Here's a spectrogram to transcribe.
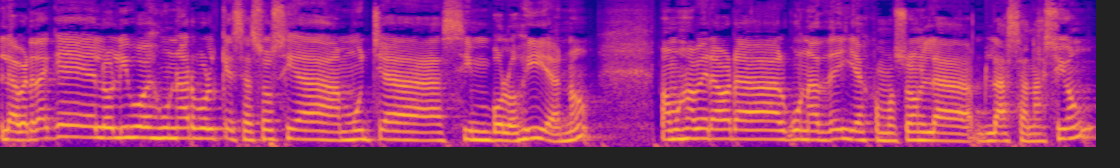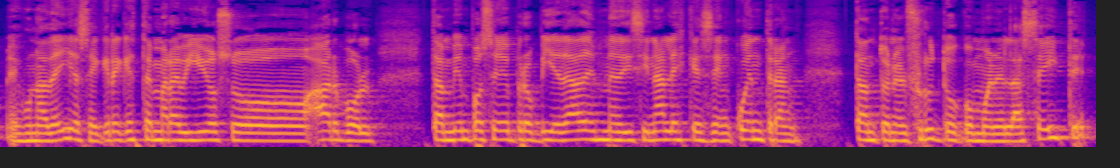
La verdad que el olivo es un árbol que se asocia a muchas simbologías, ¿no? Vamos a ver ahora algunas de ellas, como son la, la, sanación, es una de ellas. Se cree que este maravilloso árbol también posee propiedades medicinales que se encuentran tanto en el fruto como en el aceite.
